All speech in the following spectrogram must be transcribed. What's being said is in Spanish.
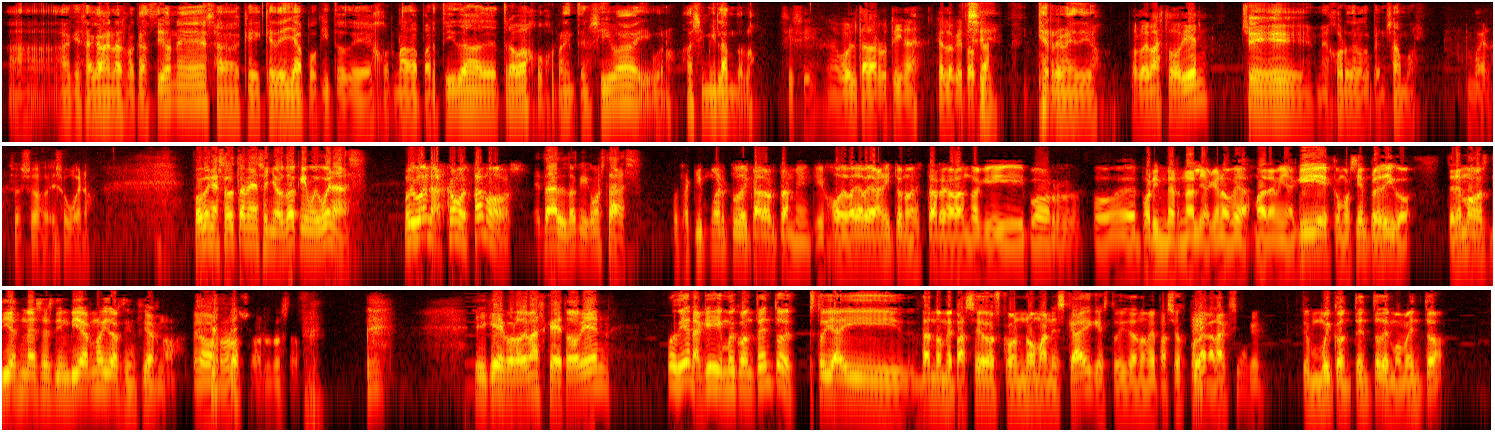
a, a que se acaben las vacaciones, a que quede ya poquito de jornada partida de trabajo, jornada intensiva y bueno, asimilándolo. Sí, sí, una vuelta a la rutina, que es lo que toca. Sí, qué remedio. Por lo demás, ¿todo bien? Sí, mejor de lo que pensamos. Bueno, eso, eso, eso bueno. Pues venga, saludo también al señor Doki, muy buenas. Muy buenas, ¿cómo estamos? ¿Qué tal, Doki? ¿Cómo estás? Pues aquí muerto de calor también, que joder, vaya veranito nos está regalando aquí por, por, eh, por Invernalia, que no veas, madre mía. Aquí, como siempre digo, tenemos 10 meses de invierno y dos de infierno, pero horroroso, horroroso. ¿Y qué? ¿Por lo demás, qué? ¿Todo bien? Muy bien, aquí muy contento, estoy ahí dándome paseos con No Man's Sky, que estoy dándome paseos por ¿Eh? la galaxia, que estoy muy contento de momento.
